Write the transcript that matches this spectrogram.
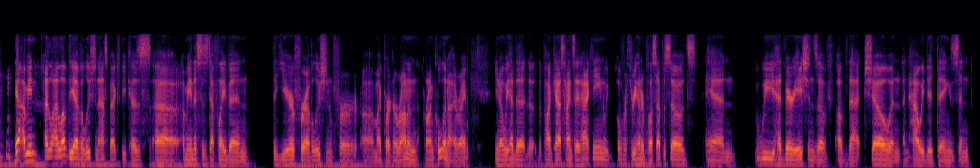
yeah, I mean, I, I love the evolution aspect because uh, I mean, this has definitely been the year for evolution for uh, my partner Ron and Ron Cool and I, right? You know, we had the, the, the podcast Hindsight Hacking, we over 300 plus episodes, and we had variations of of that show and and how we did things and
